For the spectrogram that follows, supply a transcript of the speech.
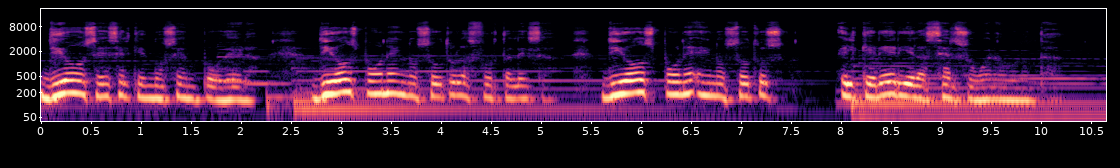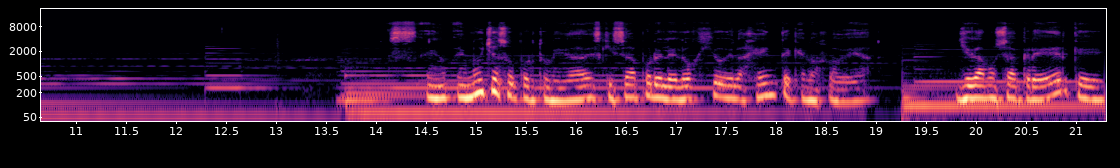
Dios es el que nos empodera. Dios pone en nosotros las fortalezas. Dios pone en nosotros el querer y el hacer su buena voluntad. En, muchas oportunidades, quizá por el elogio de la gente que nos rodea, llegamos a creer que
